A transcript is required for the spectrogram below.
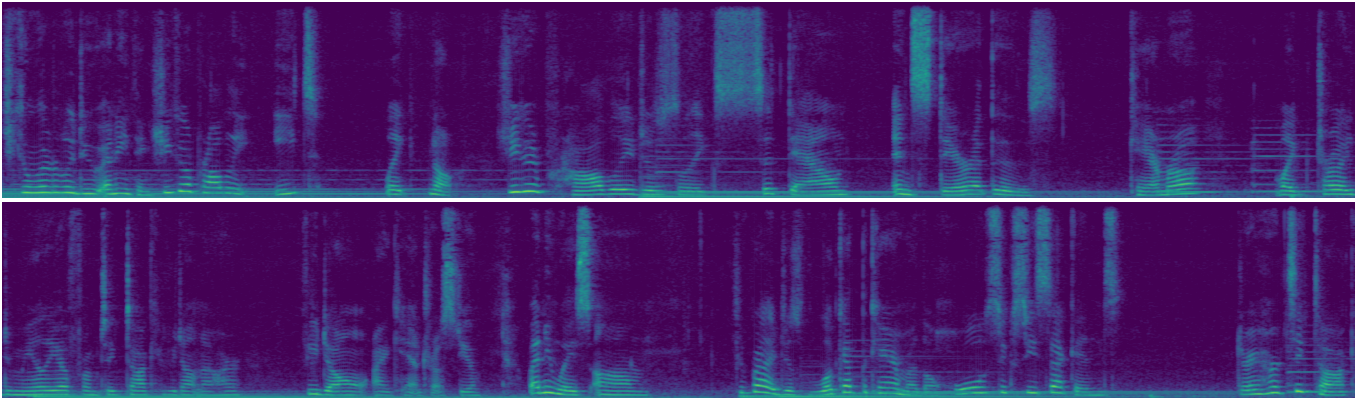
she can literally do anything. She could probably eat, like, no, she could probably just like sit down and stare at this camera like Charli D'Amelio from TikTok. If you don't know her, if you don't, I can't trust you. But anyways, um, she probably just look at the camera the whole 60 seconds during her TikTok,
